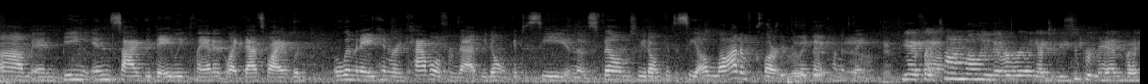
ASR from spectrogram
um, and being inside the Daily Planet. Like that's why I would eliminate Henry Cavill from that. We don't get to see in those films. We don't get to see a lot of Clark They really doing that didn't, kind of yeah. thing. Yeah, it's like Tom Welling never really got to be Superman, but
